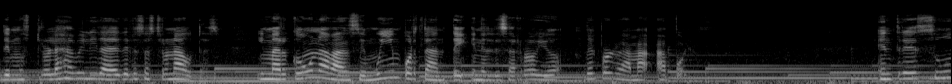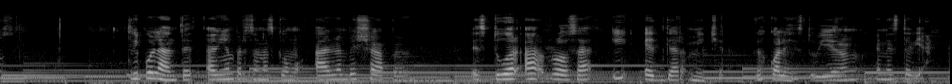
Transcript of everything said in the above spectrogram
Demostró las habilidades de los astronautas y marcó un avance muy importante en el desarrollo del programa Apolo. Entre sus tripulantes habían personas como Alan B. Shepard, Stuart A. Rosa y Edgar Mitchell, los cuales estuvieron en este viaje.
